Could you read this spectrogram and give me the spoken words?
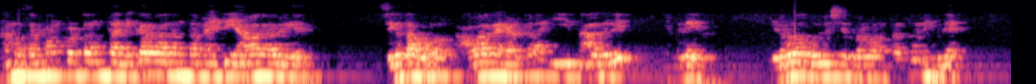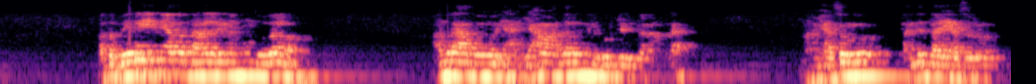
ನಮಗೆ ಸಂಬಂಧಪಟ್ಟಂತ ನಿಖರವಾದಂತ ಮಾಹಿತಿ ಯಾವಾಗ ಅವರಿಗೆ ಸಿಗ್ತಾವೋ? ಆವಾಗ ಹೇಳ್ತಾರ, ಈ ನಾಗರಿ ನಿಮ್ಮದೇ ಇದು. ಇದರೊಳಗೆ ಭವಿಷ್ಯ ಬರುವಂತದ್ದು ನಿಮ್ಮದೇ ಅದು ಬೇರೆ ಇನ್ಯಾವ ನಾಗರಿ ನಮ್ಮ ಮುಂದೆ ಅವ್ರು. ಅಂದ್ರೆ ಅದು ಯಾವ ಆಧಾರದ ಮೇಲೆ ಗುರುತಿಡ್ತಾರ ಅಂದ್ರೆ, ನಮ್ಮ ಹೆಸರು, ತಂದೆ ತಾಯಿ ಹೆಸರು,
